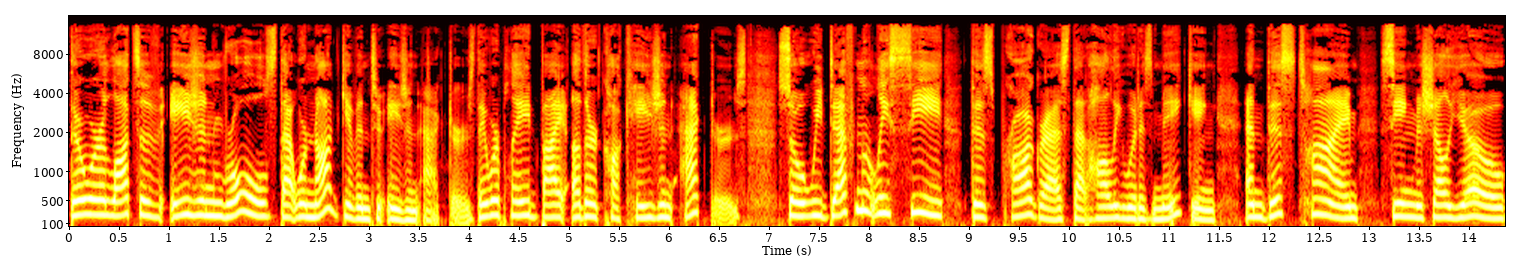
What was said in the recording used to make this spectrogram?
there were lots of Asian roles that were not given to Asian actors. They were played by other Caucasian actors. So we definitely see this progress that Hollywood is making. And this time, seeing Michelle Yeoh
